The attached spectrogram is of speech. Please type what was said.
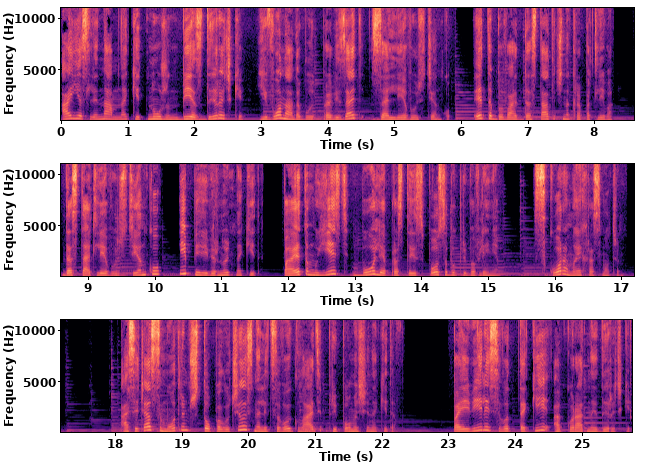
А если нам накид нужен без дырочки, его надо будет провязать за левую стенку. Это бывает достаточно кропотливо. Достать левую стенку и перевернуть накид. Поэтому есть более простые способы прибавления. Скоро мы их рассмотрим. А сейчас смотрим, что получилось на лицевой глади при помощи накидов. Появились вот такие аккуратные дырочки.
